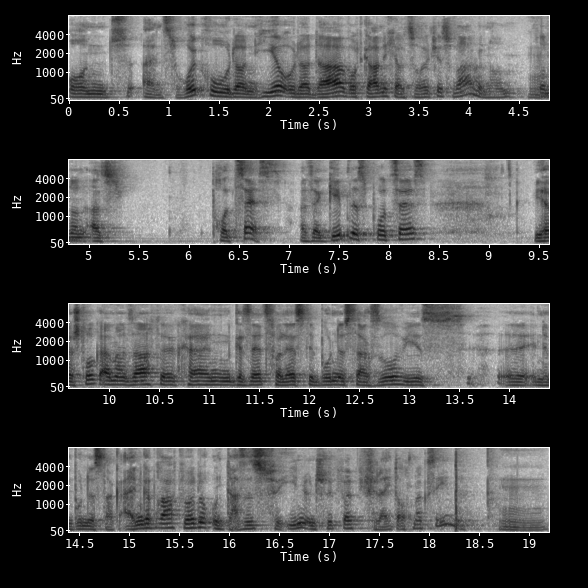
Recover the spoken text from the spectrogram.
Und ein Zurückrudern hier oder da wird gar nicht als solches wahrgenommen, mhm. sondern als Prozess, als Ergebnisprozess. Wie Herr Struck einmal sagte, kein Gesetz verlässt den Bundestag so, wie es äh, in den Bundestag eingebracht wurde. Und das ist für ihn ein Stück weit vielleicht auch Maxime. Mhm.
